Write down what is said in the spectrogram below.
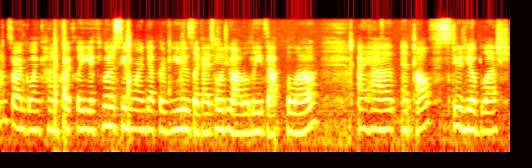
I'm sorry I'm going kind of quickly. If you want to see more in-depth reviews, like I told you, I will leave that below. I have an e.l.f. Studio Blush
